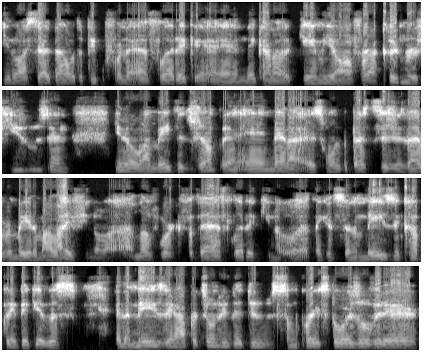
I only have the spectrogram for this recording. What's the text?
you know, I sat down with the people from the Athletic, and they kind of gave me an offer I couldn't refuse, and you know, I made the jump, and, and man, I, it's one of the best decisions I ever made in my life. You know, I love working for the Athletic. You know, I think it's an amazing company. They give us an amazing opportunity to do some great stories over there,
